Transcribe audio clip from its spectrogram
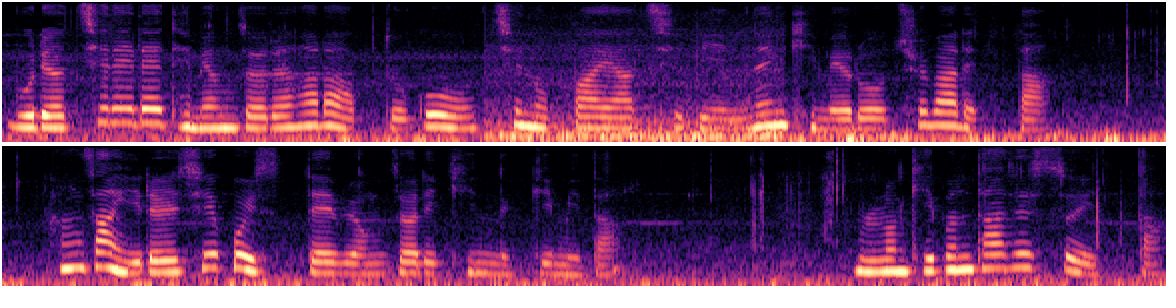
무려 7일의 대명절을 하루 앞두고 친오빠야 집이 있는 김해로 출발했다. 항상 일을 쉬고 있을 때 명절이 긴 느낌이다. 물론 기분 탓일 수 있다.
